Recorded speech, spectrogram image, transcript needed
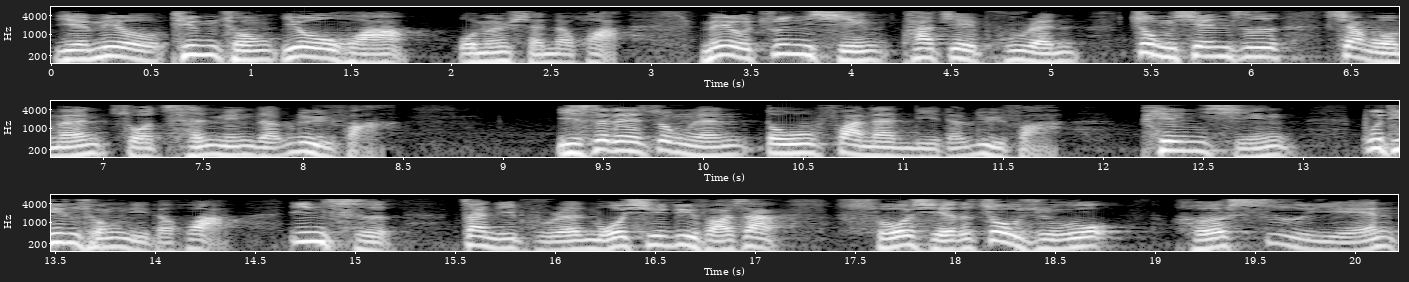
也没有听从耶和华我们神的话，没有遵行他借仆人众先知向我们所成名的律法。以色列众人都犯了你的律法，偏行不听从你的话，因此在你仆人摩西律法上所写的咒诅和誓言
